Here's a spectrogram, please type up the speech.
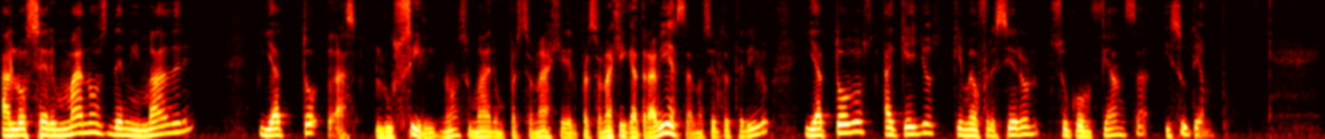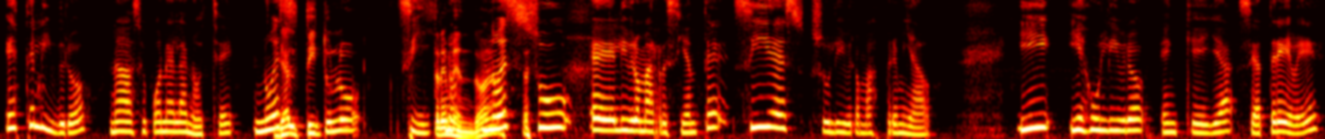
a los hermanos de mi madre y a, a Lucille, ¿no? su madre, un personaje, el personaje que atraviesa, ¿no es cierto?, este libro, y a todos aquellos que me ofrecieron su confianza y su tiempo. este libro, Nada se pone a la noche, no es... ya el título, Sí, Tremendo, No, ¿eh? no es su eh, libro más reciente, sí es su libro más premiado. Y, y es un libro en que ella se atreve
